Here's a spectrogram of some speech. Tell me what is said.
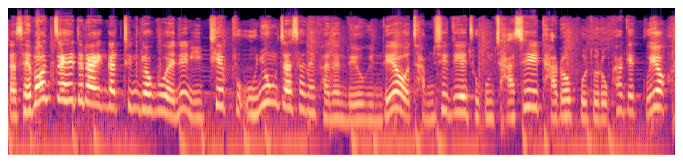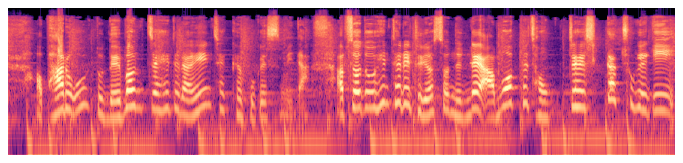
자, 세 번째 헤드라인 같은 경우에는 ETF 운용 자산에 관한 내용인데요. 잠시 뒤에 조금 자세히 다뤄보도록 하겠고요. 어, 바로 또 네 번째 헤드라인 체크해 보겠습니다. 앞서도 힌트를 드렸었는데 암호화폐 적재 시가총액이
